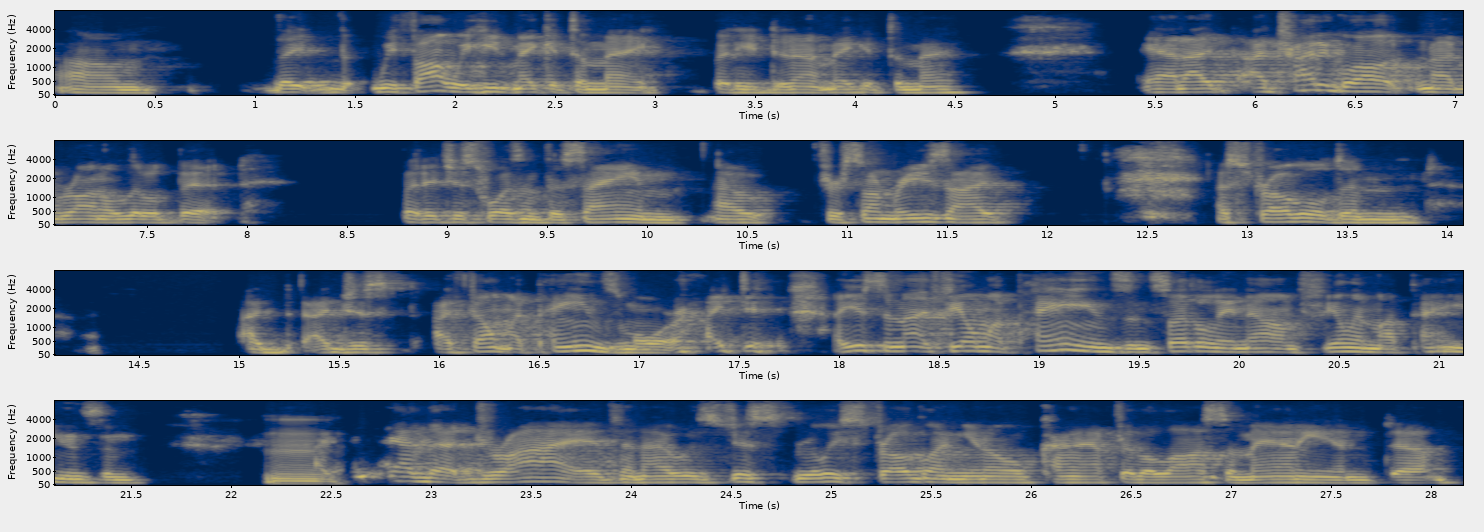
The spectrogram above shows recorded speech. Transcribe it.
Um, they, we thought we, he'd make it to May, but he did not make it to May. And I I try to go out and I'd run a little bit, but it just wasn't the same. I, for some reason, I I struggled and I, I just I felt my pains more. I did. I used to not feel my pains, and suddenly now I'm feeling my pains, and mm. I didn't had that drive, and I was just really struggling, you know, kind of after the loss of Manny. And um,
